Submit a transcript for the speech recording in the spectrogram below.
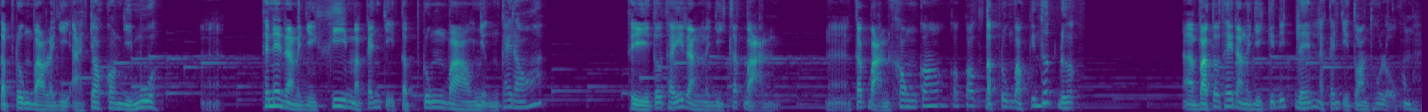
tập trung vào là gì? À cho con gì mua. À, thế nên rằng là gì? Khi mà các anh chị tập trung vào những cái đó thì tôi thấy rằng là gì? Các bạn à, các bạn không có, có có tập trung vào kiến thức được. À, và tôi thấy rằng là gì? Cái đích đến là các anh chị toàn thua lỗ không à.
